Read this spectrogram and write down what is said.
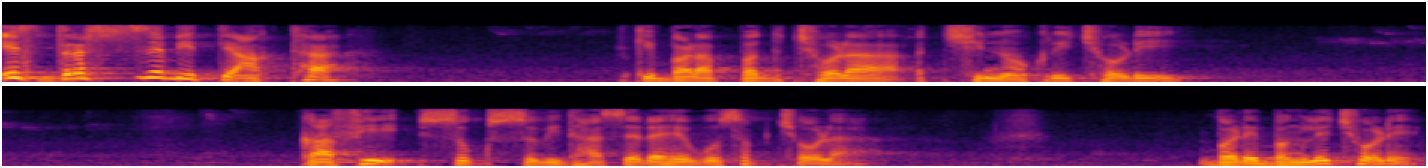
इस दृश्य से भी त्याग था। कि बड़ा पद छोड़ा, अच्छी नौकरी छोड़ी। काफ़ी सुख सुविधा से रहे, वो सब छोड़ा। बड़े बंगले छोड़े।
